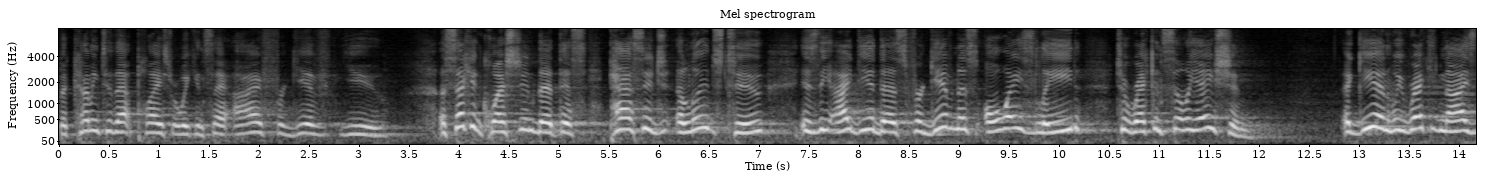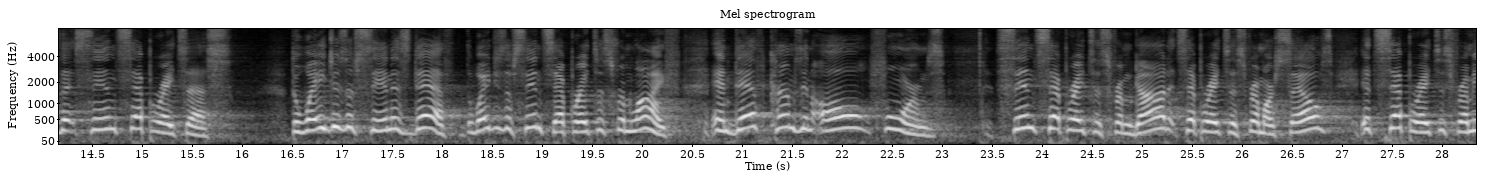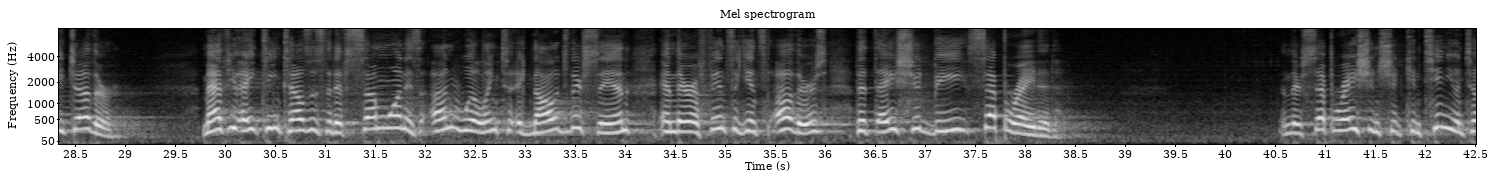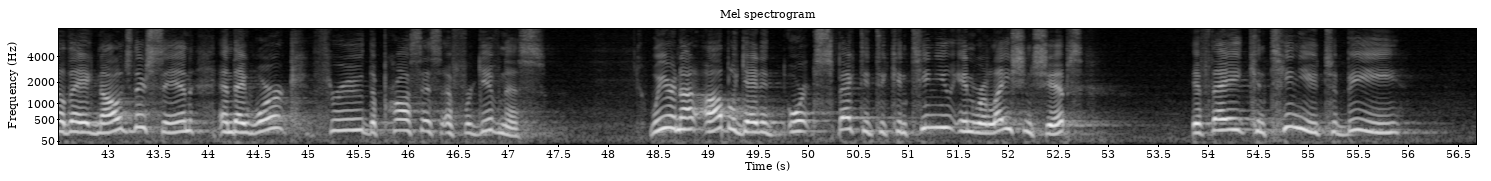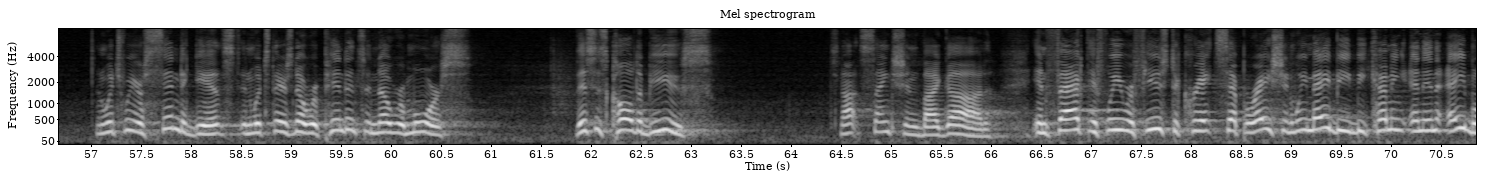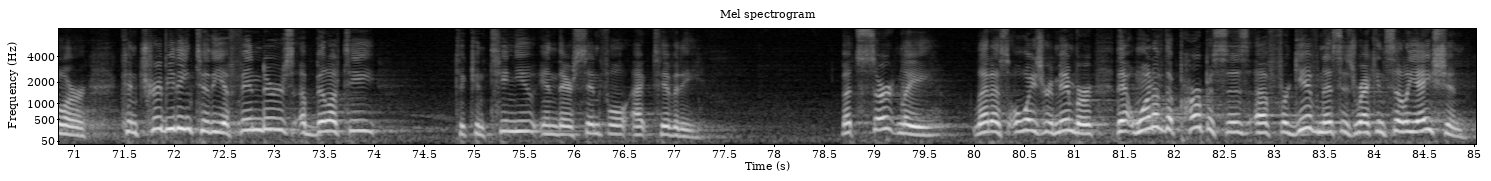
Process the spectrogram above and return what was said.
but coming to that place where we can say, I forgive you. A second question that this passage alludes to is the idea does forgiveness always lead to reconciliation? Again, we recognize that sin separates us. The wages of sin is death. The wages of sin separates us from life. And death comes in all forms. Sin separates us from God, it separates us from ourselves, it separates us from each other. Matthew 18 tells us that if someone is unwilling to acknowledge their sin and their offense against others, that they should be separated. And their separation should continue until they acknowledge their sin and they work through the process of forgiveness. We are not obligated or expected to continue in relationships if they continue to be in which we are sinned against, in which there's no repentance and no remorse. This is called abuse. It's not sanctioned by God. In fact, if we refuse to create separation, we may be becoming an enabler, contributing to the offender's ability to continue in their sinful activity. But certainly, let us always remember that one of the purposes of forgiveness is reconciliation.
